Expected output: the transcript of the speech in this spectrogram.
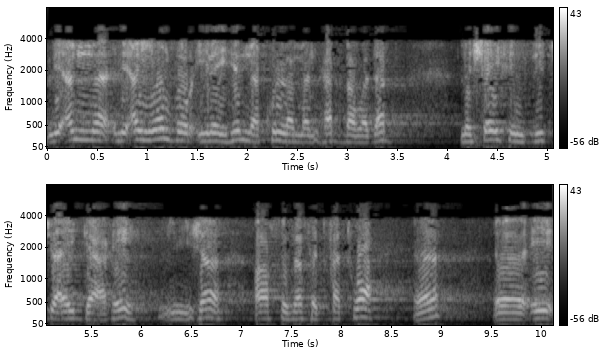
لأن, لأن ينظر إليهن كل من هب ودب؟ Le cheikh il dit tu as égaré les gens en faisant cette fatwa hein, euh, et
